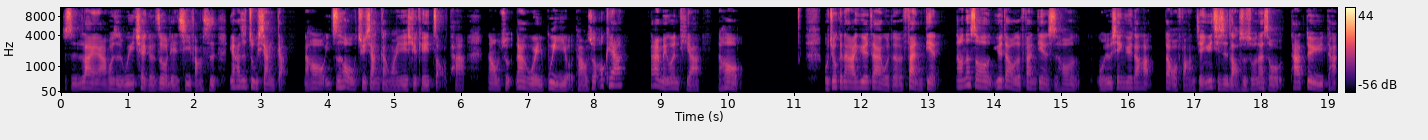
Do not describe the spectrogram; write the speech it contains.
就是赖啊或者 WeChat 做联系方式，因为他是住香港。然后之后去香港玩，也许可以找他。那我说，那我也不疑有他。我说 OK 啊，当然没问题啊。然后我就跟他约在我的饭店。然后那时候约到我的饭店的时候，我就先约到他到我房间，因为其实老实说，那时候他对于他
